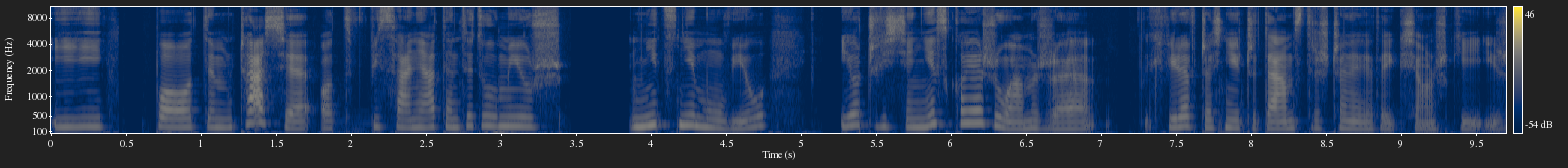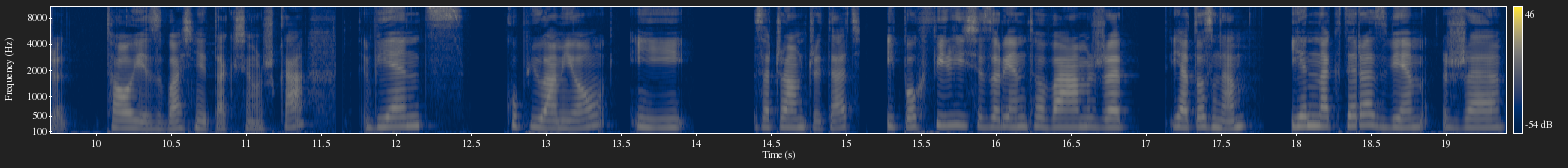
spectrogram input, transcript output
I po tym czasie od wpisania ten tytuł mi już nic nie mówił. I oczywiście nie skojarzyłam, że chwilę wcześniej czytałam streszczenie tej książki i że to jest właśnie ta książka, więc kupiłam ją i zaczęłam czytać. I po chwili się zorientowałam, że ja to znam. Jednak teraz wiem, że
